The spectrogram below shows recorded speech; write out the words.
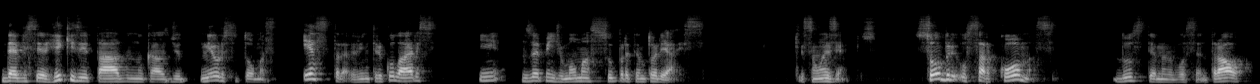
deve ser requisitado no caso de neurocitomas extraventriculares e nos ependimomas supratentoriais, que são exemplos. Sobre os sarcomas, do sistema nervoso central,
